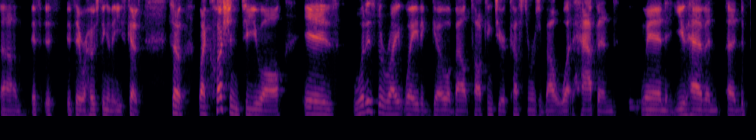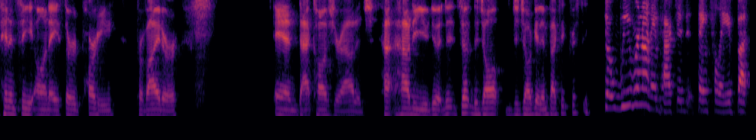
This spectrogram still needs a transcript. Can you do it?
um, if, if, if they were hosting on the East Coast. So my question to you all is what is the right way to go about talking to your customers about what happened when you have an, a dependency on a third party provider and that caused your outage? How, how do you do it? Did, so did y'all did y'all get impacted kristi So we were not impacted, thankfully, but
